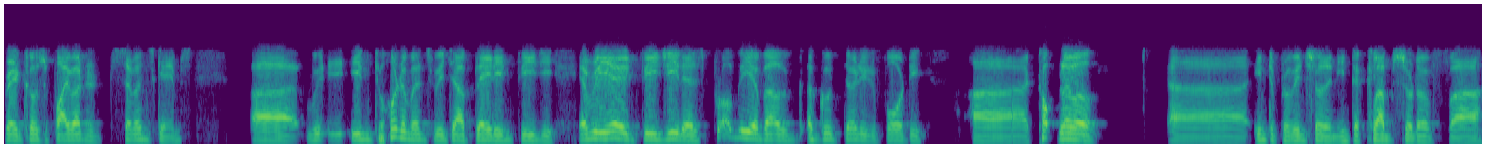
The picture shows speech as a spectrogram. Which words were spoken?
played close to 500 sevens games uh, in tournaments which are played in Fiji. Every year in Fiji, there's probably about a good 30 to 40 uh, top level uh, interprovincial and interclub sort of uh,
